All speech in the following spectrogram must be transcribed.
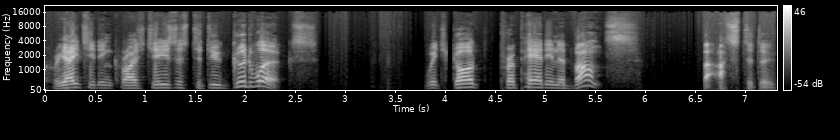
created in Christ Jesus to do good works, which God prepared in advance for us to do.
